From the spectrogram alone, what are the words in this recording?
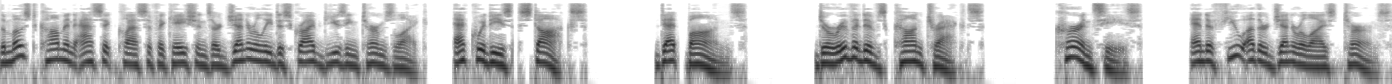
The most common asset classifications are generally described using terms like equities stocks, debt bonds, derivatives contracts, currencies, and a few other generalized terms.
